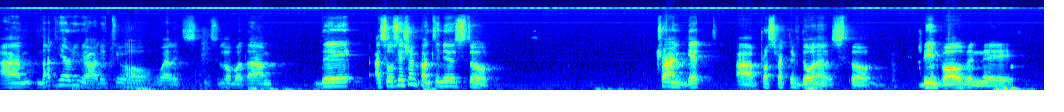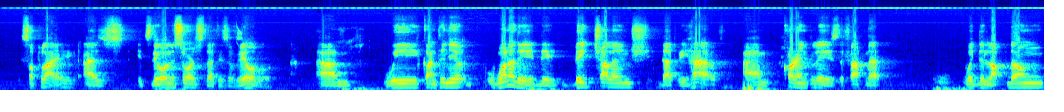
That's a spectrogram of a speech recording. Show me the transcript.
I'm not hearing the audio too Oh. well. It's it's low, but um, the association continues to try and get uh, prospective donors to be involved in the supply as it's the only source that is available. Um, we continue, one of the, the big challenge that we have um, currently is the fact that with the lockdown,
